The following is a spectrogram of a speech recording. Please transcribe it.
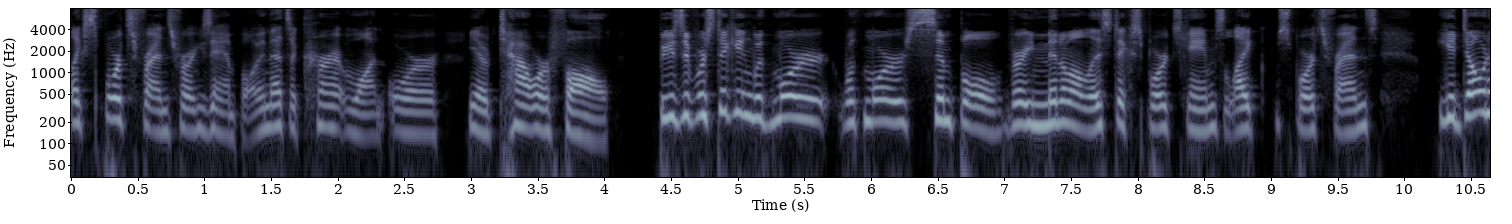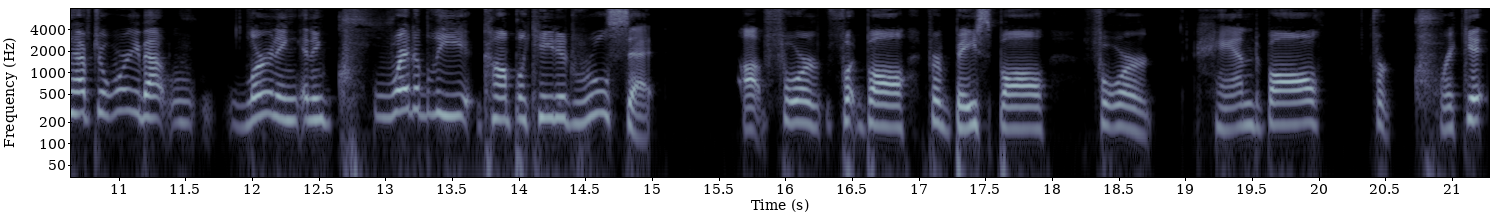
like Sportsfriends, for example. I mean that's a current one, or you know TowerFall. Because if we're sticking with more with more simple, very minimalistic sports games like Sportsfriends, you don't have to worry about learning an incredibly complicated rule set uh, for football, for baseball, for handball, for cricket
